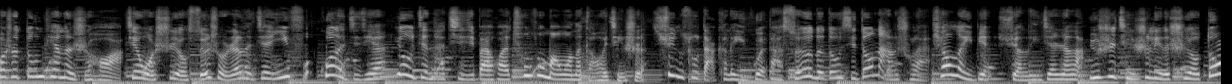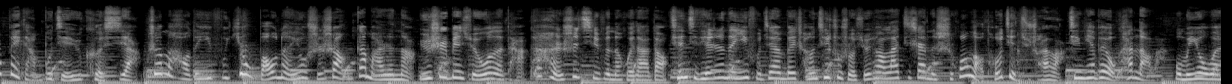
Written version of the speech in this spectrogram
话说冬天的时候啊，见我室友随手扔了件衣服，过了几天又见他气急败坏，匆匆忙忙的赶回寝室，迅速打开了衣柜，把所有的东西都拿了出来，挑了一遍，选了一件扔了。于是寝室里的室友都倍感不解与可惜啊，这么好的衣服又保暖又时尚，干嘛扔呢？于是便询问了他，他很是气愤的回答道：前几天扔的衣服竟然被长期驻守学校垃圾站的拾荒老头捡去穿了，今天被我看到了。我们又问，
